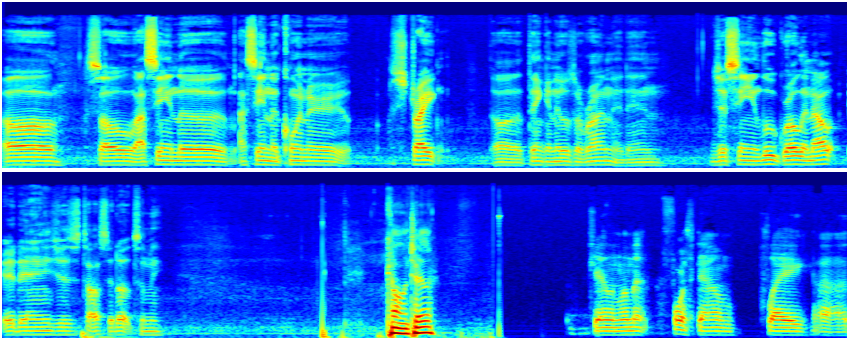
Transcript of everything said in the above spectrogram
Uh, so I seen the I seen the corner strike, uh, thinking it was a run, and then just seeing Luke rolling out, and then he just tossed it up to me. Colin Taylor. Jalen, on that fourth down play, uh,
